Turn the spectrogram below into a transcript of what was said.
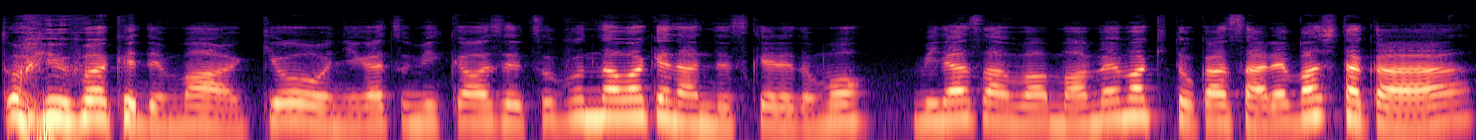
というわけでまあ今日2月3日は節分なわけなんですけれども、皆さんは豆まきとかされましたか？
